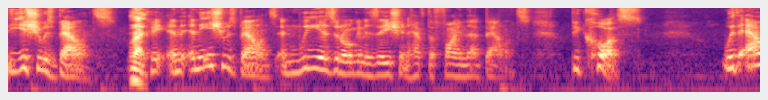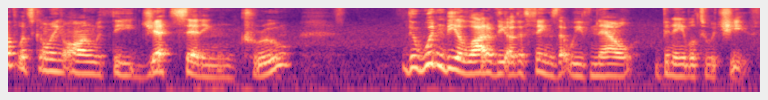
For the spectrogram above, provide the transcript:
the issue is balance. Right. Okay. And and the issue is balance, and we as an organization have to find that balance because without what's going on with the jet setting crew, there wouldn't be a lot of the other things that we've now been able to achieve.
